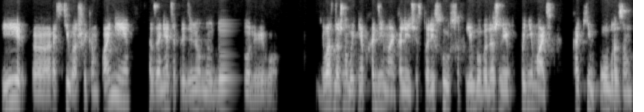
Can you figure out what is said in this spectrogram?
и э, расти вашей компании, занять определенную долю его. У вас должно быть необходимое количество ресурсов, либо вы должны понимать, каким образом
